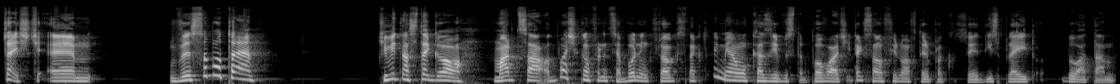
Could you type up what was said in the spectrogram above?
Cześć. W sobotę 19 marca odbyła się konferencja Boiling Frogs, na której miałem okazję występować i tak samo firma, w której pracuję, Display, była tam.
